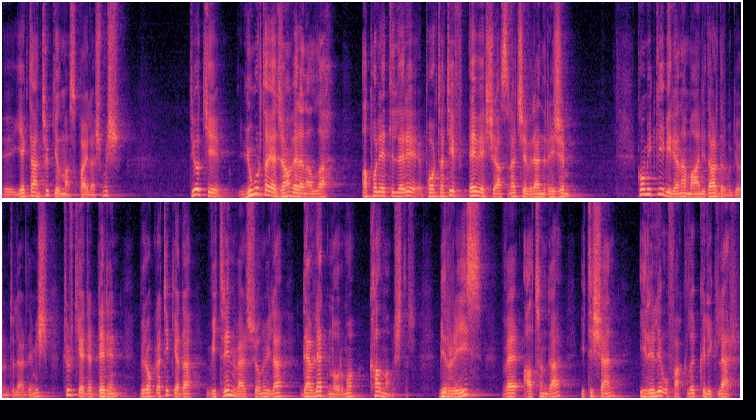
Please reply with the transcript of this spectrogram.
E, Yekten Türk Yılmaz paylaşmış. Diyor ki yumurtaya can veren Allah, apoletlileri portatif ev eşyasına çeviren rejim. Komikliği bir yana manidardır bu görüntüler demiş. Türkiye'de derin, bürokratik ya da vitrin versiyonuyla devlet normu kalmamıştır. Bir reis ve altında itişen irili ufaklı klikler.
